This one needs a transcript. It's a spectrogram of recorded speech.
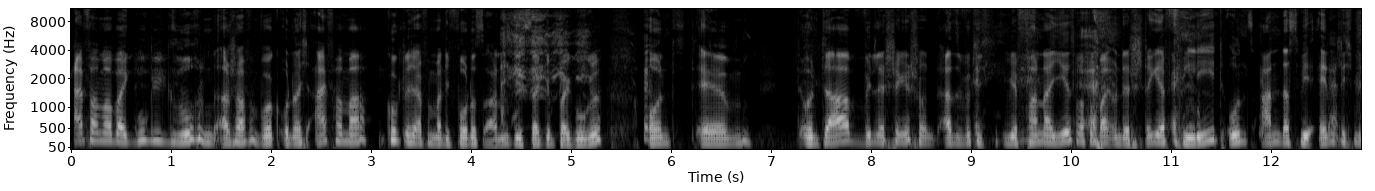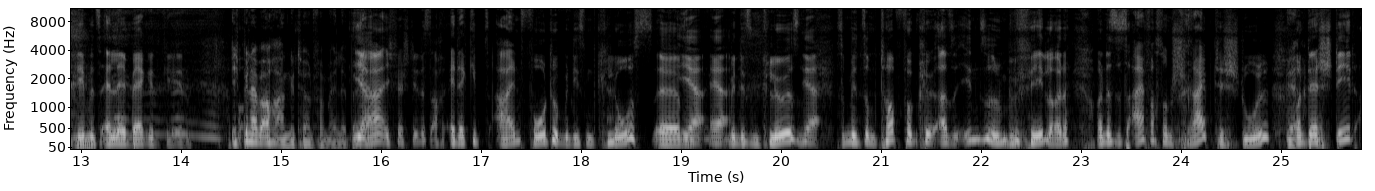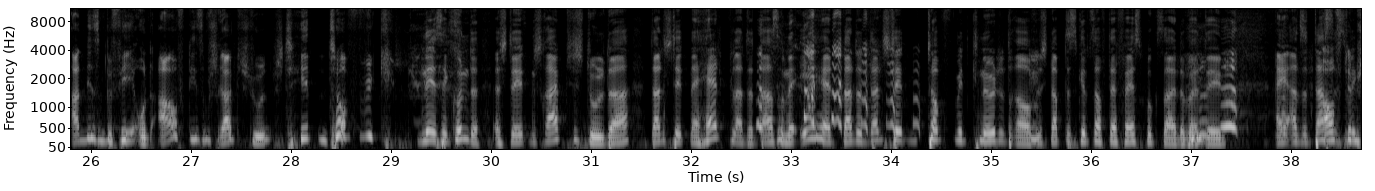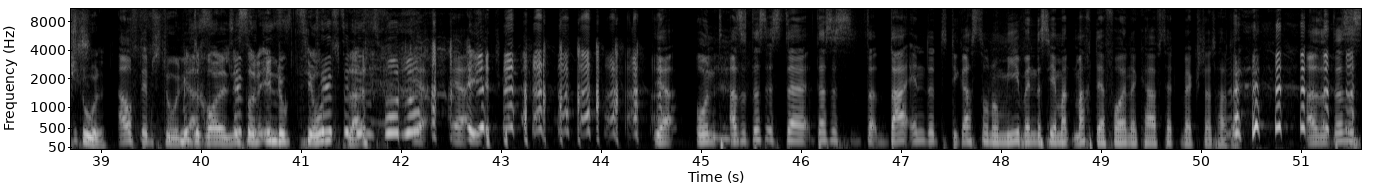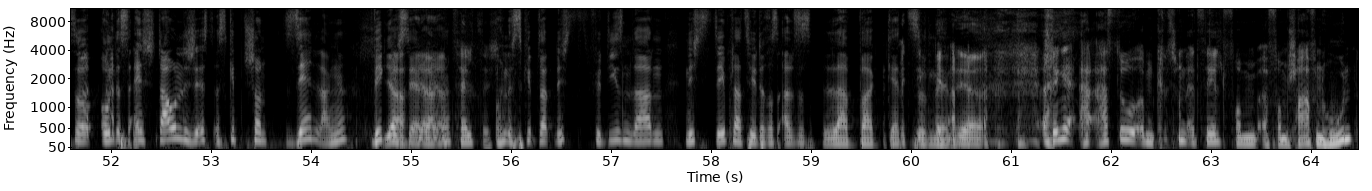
einfach mal bei Google suchen, Aschaffenburg, und euch einfach mal, guckt euch einfach mal die Fotos an, die es da gibt bei Google. Und, ähm, und da will der Stenger schon, also wirklich, wir fahren da jedes Mal vorbei und der Stenger fleht uns an, dass wir endlich mit dem ins LA Baggett gehen. Ich bin aber auch angeturnt vom LB. Ja, ich verstehe das auch. Ey, da gibt's ein Foto mit diesem Kloß, ähm, Ja, ja. mit diesem Klößen, Ja. so mit so einem Topf von Klößen, also in so einem Buffet, Leute. Und das ist einfach so ein Schreibtischstuhl Ja. und der steht an diesem Buffet und auf diesem Schreibtischstuhl steht ein Topf mit Klößen. Nee, Sekunde. Es steht ein Schreibtischstuhl da, dann steht eine Herdplatte da, so eine E-Herdplatte und dann steht ein Topf mit Knödel drauf. Ich glaube, das gibt's auf der Facebook-Seite bei denen. Ey, also das Auf ist dem Stuhl. Auf dem Stuhl, Mit ja. Rollen, ist so ein Induktionsblatt. Ja, ja. ja, und also das ist der, das ist, da- da endet die Gastronomie, wenn das jemand macht, der vorher eine Kfz-Werkstatt hatte. Also das ist so, und das Erstaunliche ist, es gibt schon sehr lange, wirklich Ja, sehr ja, lange, ja. Hält sich. und es gibt halt nichts für diesen Laden nichts deplatzierteres, als es La Baguette zu nennen. Ja. Stenge, ha- hast du ähm, Chris schon erzählt vom, äh, vom scharfen Huhn?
